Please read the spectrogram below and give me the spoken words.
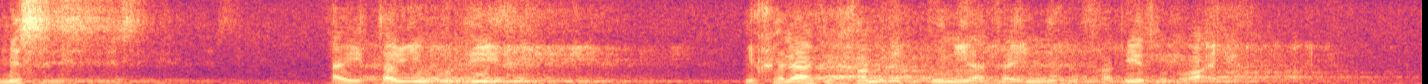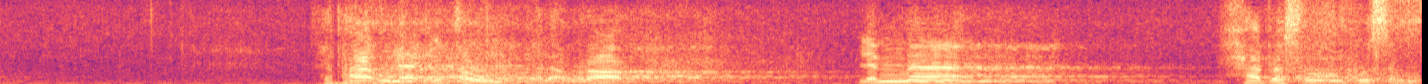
مسك أي طيب الريح بخلاف خمر الدنيا فإنه خبيث الرائحة. فهؤلاء القوم الأبرار لما حبسوا أنفسهم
